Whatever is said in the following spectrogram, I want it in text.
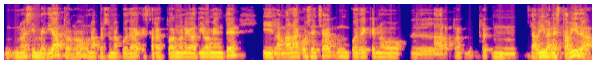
no es inmediato, ¿no? Una persona puede estar actuando negativamente y la mala cosecha puede que no la, la viva en esta vida,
